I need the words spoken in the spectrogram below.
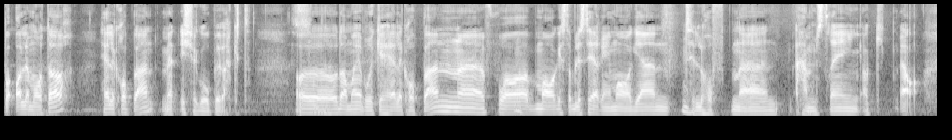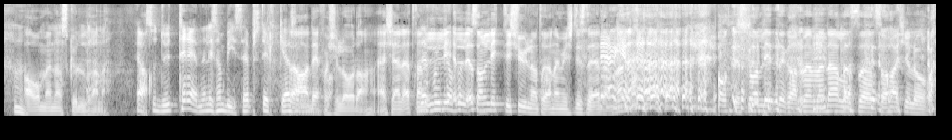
på alle måter, hele kroppen, men ikke gå opp i vekt. Og da må jeg bruke hele kroppen, eh, fra magestabilisering i magen til hoftene, hamstring, ja, armene, skuldrene. Ja, Så du trener liksom biceps styrke? Ja, sånn- det får ikke lov, da. Jeg, kjenner, jeg trener li, li, sånn litt i skjul når jeg trener men ikke til stede. Men, faktisk var lite grann, men, men ellers så, så har jeg ikke lov.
